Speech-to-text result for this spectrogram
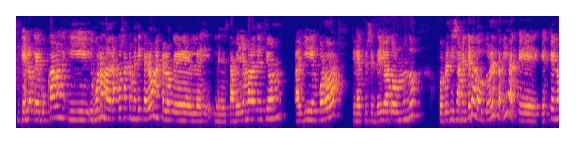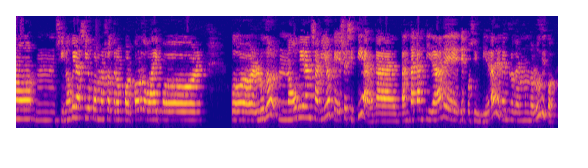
y qué es lo que buscaban. Y, y bueno, una de las cosas que me dijeron es que lo que les, les había llamado la atención allí en Córdoba, que les presenté yo a todo el mundo, fue precisamente la de autores que había, que, que es que no, mm, si no hubiera sido por nosotros, por Córdoba y por, por Ludo, no hubieran sabido que eso existía, la- tanta cantidad de, de posibilidades dentro del mundo lúdico.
